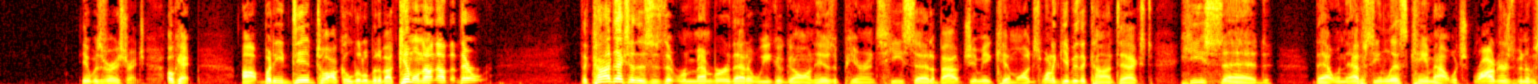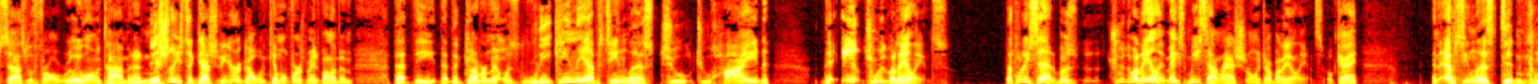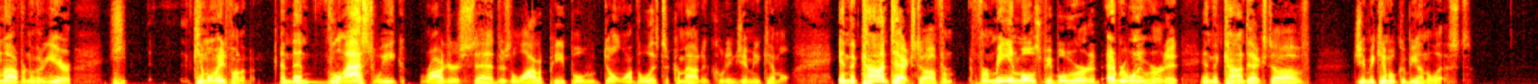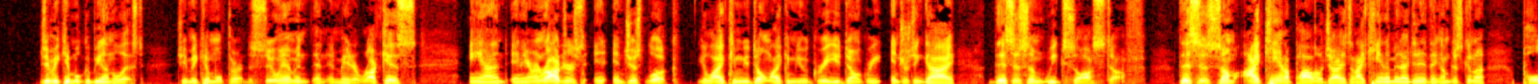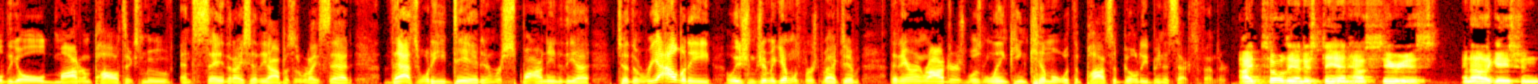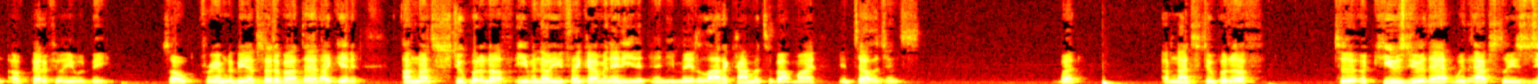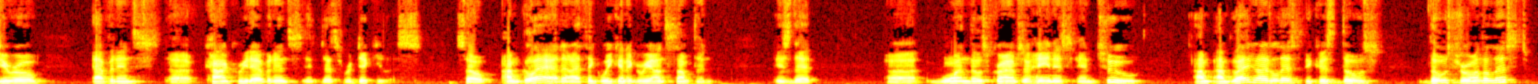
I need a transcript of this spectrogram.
It was very strange. Okay, uh, but he did talk a little bit about Kimmel. Now, now there, the context of this is that remember that a week ago on his appearance, he said about Jimmy Kimmel. I just want to give you the context. He said that when the Epstein list came out, which Rodgers has been obsessed with for a really long time, and initially suggested a year ago when Kimmel first made fun of him that the that the government was leaking the Epstein list to to hide the truth about aliens. That's what he said. But truth about aliens. Makes me sound rational when we talk about aliens. Okay, and Epstein list didn't come out for another year. He, Kimmel made fun of him. And then last week, Rodgers said there's a lot of people who don't want the list to come out, including Jimmy Kimmel. In the context of, for, for me and most people who heard it, everyone who heard it, in the context of Jimmy Kimmel could be on the list. Jimmy Kimmel could be on the list. Jimmy Kimmel threatened to sue him and, and, and made a ruckus. And, and Aaron Rodgers, and, and just look, you like him, you don't like him, you agree, you don't agree. Interesting guy. This is some weak sauce stuff. This is some I can't apologize and I can't admit I did anything. I'm just going to pull the old modern politics move and say that I said the opposite of what I said. That's what he did in responding to the uh, to the reality, at least from Jimmy Kimmel's perspective, that Aaron Rodgers was linking Kimmel with the possibility of being a sex offender. I totally understand how serious an allegation of pedophilia would be. So for him to be upset about that, I get it. I'm not stupid enough, even though you think I'm an idiot, and you made a lot of comments about my intelligence, but I'm not stupid enough to accuse you of that with absolutely zero evidence, uh, concrete evidence. It, that's ridiculous. So I'm glad, and I think we can agree on something, is that uh, one, those crimes are heinous, and two, I'm, I'm glad you're on the list because those those who are on the list,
